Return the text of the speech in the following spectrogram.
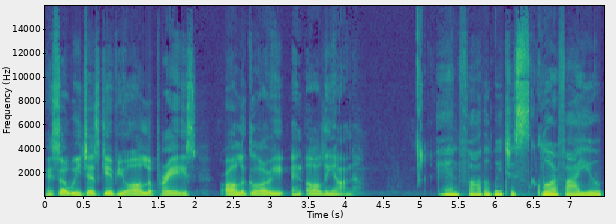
And so we just give you all the praise, all the glory, and all the honor. And Father, we just glorify you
